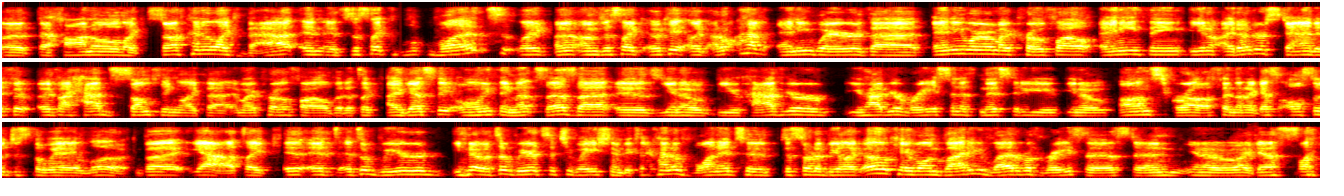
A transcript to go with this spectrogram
uh, Tejano, like stuff kind of like that and it's just like what? Like I'm just like okay, like I don't have anywhere that anywhere in my profile anything, you know, I'd understand if it if I had something like that in my profile, but it's like I guess the only thing that says that is, you know, you have your you have your race and ethnicity, you know, on scruff, and then I guess also just the way I look. But yeah, it's like it, it's it's a weird, you know, it's a weird situation because I kind of wanted to just sort of be like, oh, okay, well, I'm glad you led with racist, and you know, I guess like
